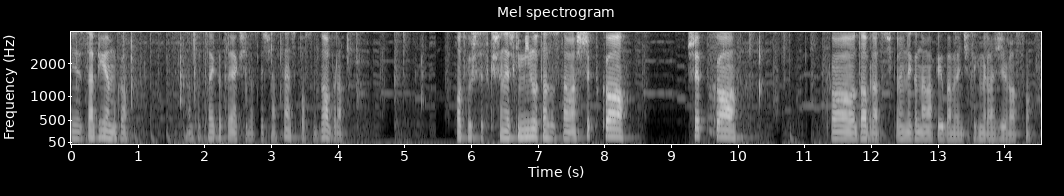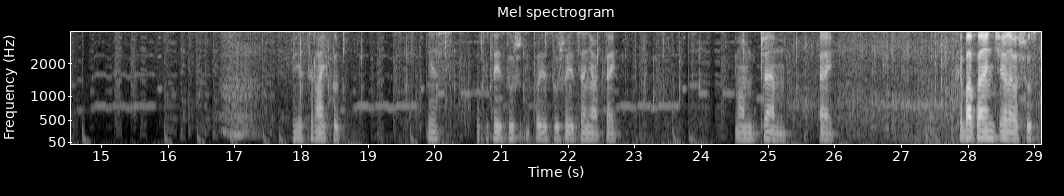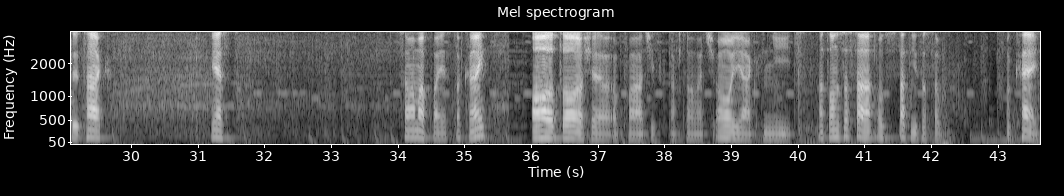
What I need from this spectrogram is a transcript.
Jest, zabiłem go. A do tego to jak się dostać? A w ten sposób, dobra. Otwórz te skrzyneczki, minuta została, szybko! Szybko! Ko, dobra, coś kolejnego na mapie chyba będzie w takim razie rosło. Jest rifle. Jest. Bo tutaj jest dużo, to jest dużo jedzenia, okej. I Mam gem, okej. Chyba będzie level szósty, tak. Jest. Cała mapa jest, okej. O, to się opłaci skraftować. O, jak nic. A to on zosta ostatni został. Okej.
